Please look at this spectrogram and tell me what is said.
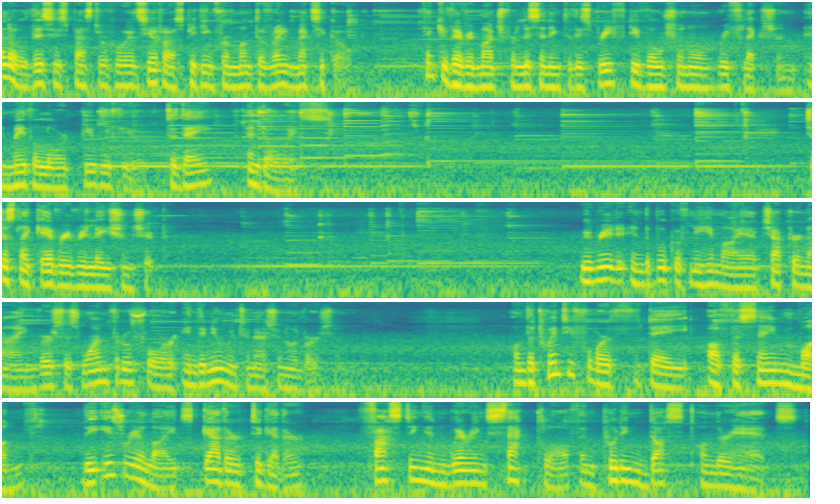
Hello, this is Pastor Joel Sierra speaking from Monterrey, Mexico. Thank you very much for listening to this brief devotional reflection, and may the Lord be with you today and always. Just like every relationship, we read it in the book of Nehemiah, chapter 9, verses 1 through 4 in the New International Version. On the 24th day of the same month, the Israelites gathered together, fasting and wearing sackcloth and putting dust on their heads.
